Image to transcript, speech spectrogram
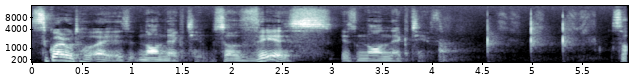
square root of a is non-negative. So this is non-negative. So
